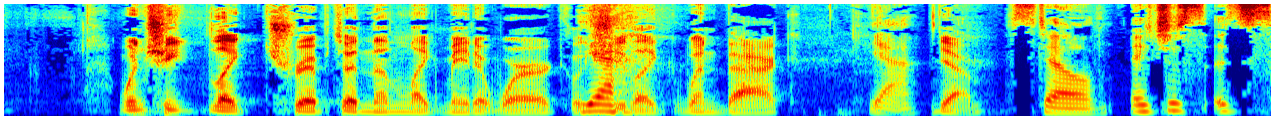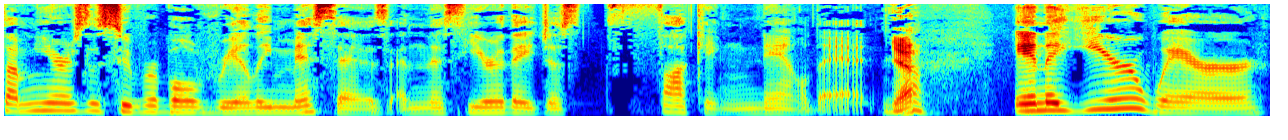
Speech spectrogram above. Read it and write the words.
When she like tripped and then like made it work. Like Yeah. she like went back. Yeah, Yeah. still, it's just it's some years the Super Bowl really misses, and this year they just fucking nailed it. Yeah. in a year where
